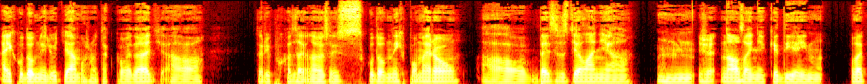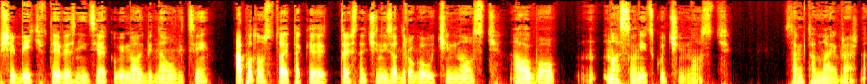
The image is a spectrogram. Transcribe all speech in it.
aj chudobní ľudia, môžeme tak povedať, a, ktorí pochádzajú naozaj z chudobných pomerov a bez vzdelania, mm, že naozaj niekedy je im lepšie byť v tej väznici, ako by mali byť na ulici. A potom sú to aj také trestné činy za drogovú činnosť alebo násilníckú činnosť. Sem tam aj vražda.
